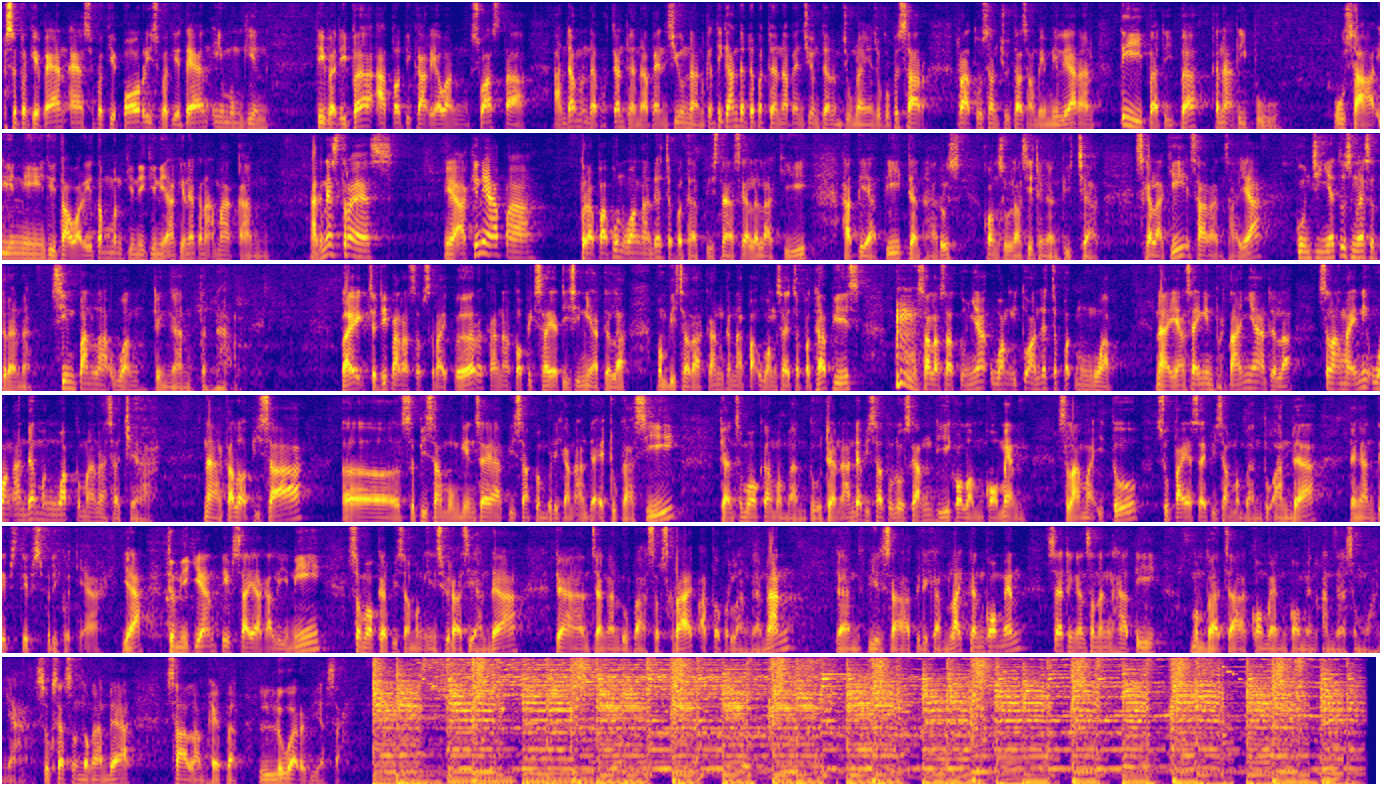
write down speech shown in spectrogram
sebagai PNS, sebagai Polri, sebagai TNI mungkin, tiba-tiba atau di karyawan swasta, Anda mendapatkan dana pensiunan. Ketika Anda dapat dana pensiun dalam jumlah yang cukup besar, ratusan juta sampai miliaran, tiba-tiba kena tipu. Usaha ini ditawari teman gini-gini, akhirnya kena makan. Akhirnya stres. Ya, akhirnya apa? Berapapun uang Anda cepat habis. Nah, sekali lagi, hati-hati dan harus konsultasi dengan bijak. Sekali lagi, saran saya, Kuncinya itu sebenarnya sederhana, simpanlah uang dengan benar. Baik, jadi para subscriber, karena topik saya di sini adalah membicarakan kenapa uang saya cepat habis, salah satunya uang itu Anda cepat menguap. Nah, yang saya ingin bertanya adalah, selama ini uang Anda menguap ke mana saja? Nah, kalau bisa, eh, sebisa mungkin saya bisa memberikan Anda edukasi, dan semoga membantu. Dan Anda bisa tuliskan di kolom komen selama itu, supaya saya bisa membantu Anda dengan tips-tips berikutnya. Ya, demikian tips saya kali ini. Semoga bisa menginspirasi Anda dan jangan lupa subscribe atau berlangganan dan bisa berikan like dan komen. Saya dengan senang hati membaca komen-komen Anda semuanya. Sukses untuk Anda. Salam hebat luar biasa.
